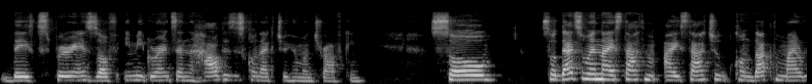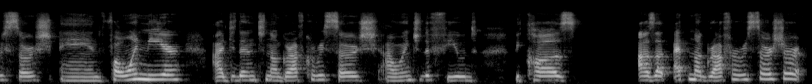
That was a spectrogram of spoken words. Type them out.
the experience of immigrants and how this is connected to human trafficking. So so that's when I start I start to conduct my research. And for one year, I did ethnographic research. I went to the field because as an ethnographic researcher,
